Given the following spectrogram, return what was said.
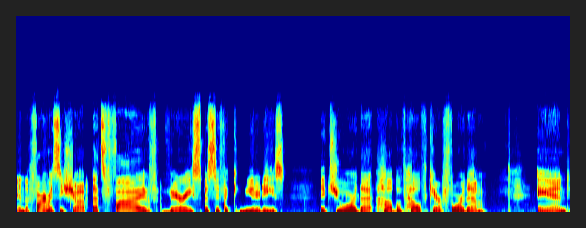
and the pharmacy shop, that's five very specific communities that you're that hub of healthcare for them. And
